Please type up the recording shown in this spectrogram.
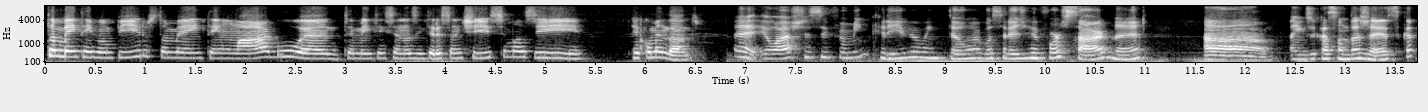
Também tem vampiros, também tem um lago, é, também tem cenas interessantíssimas e recomendado. É, eu acho esse filme incrível, então eu gostaria de reforçar, né? a, a indicação da Jéssica.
